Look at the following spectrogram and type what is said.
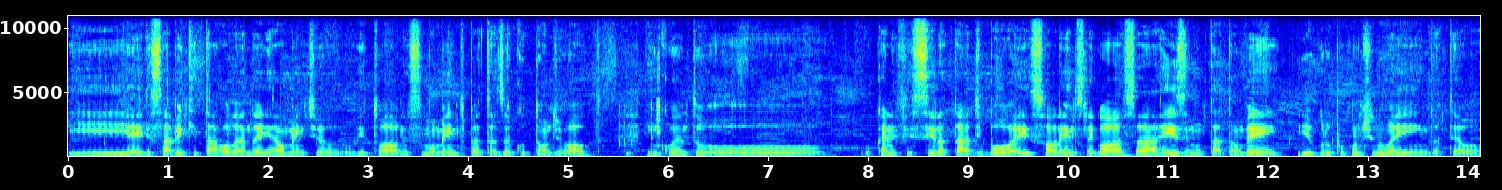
E aí eles sabem que tá rolando aí realmente o, o ritual nesse momento para trazer o Cutão de volta. Enquanto o, o o Carnificina tá de boa aí, só lendo os negócios, a Reise não tá tão bem, e o grupo continua aí indo até o,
